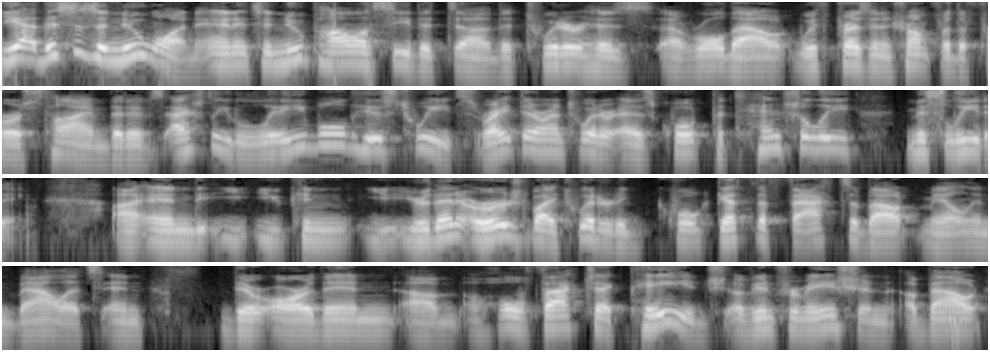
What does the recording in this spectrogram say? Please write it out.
Yeah, this is a new one, and it's a new policy that uh, that Twitter has uh, rolled out with President Trump for the first time. That has actually labeled his tweets right there on Twitter as "quote potentially misleading," uh, and you, can you're then urged by Twitter to quote get the facts about mail-in ballots, and there are then um, a whole fact check page of information about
